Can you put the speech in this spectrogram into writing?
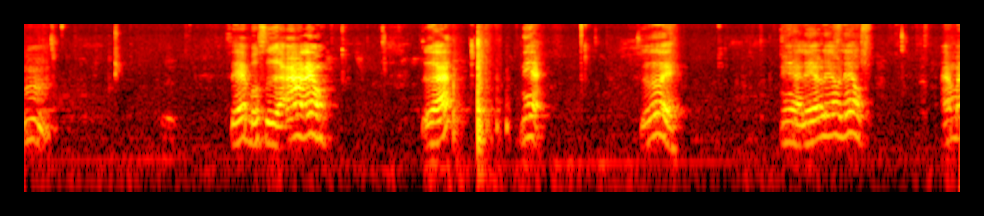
อืมเสือบอกเสืออะแล้วเสือเนี่ยเสือเอ้ยเนี่ยเร็วเร็วเร็วอะไหม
